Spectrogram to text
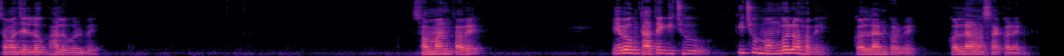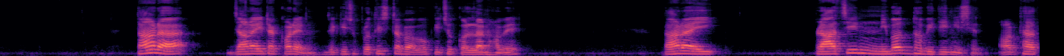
সমাজের লোক ভালো বলবে। সম্মান পাবে এবং তাতে কিছু কিছু মঙ্গলও হবে, কল্যাণ করবে, কল্যাণ আশা করেন। তাঁরা, যারা এটা করেন যে কিছু প্রতিষ্ঠা পাবো, কিছু কল্যাণ হবে, তাঁরা এই প্রাচীন নিবদ্ধ বিধি নিষেধ, অর্থাৎ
